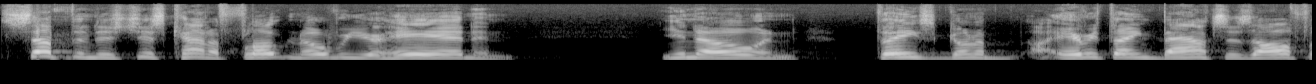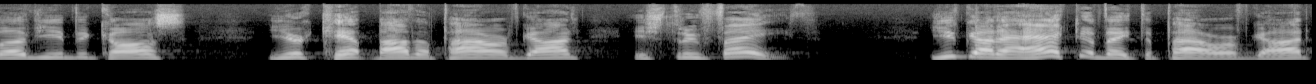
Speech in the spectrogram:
something that's just kind of floating over your head and, you know, and things gonna everything bounces off of you because you're kept by the power of God It's through faith. You've got to activate the power of God,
